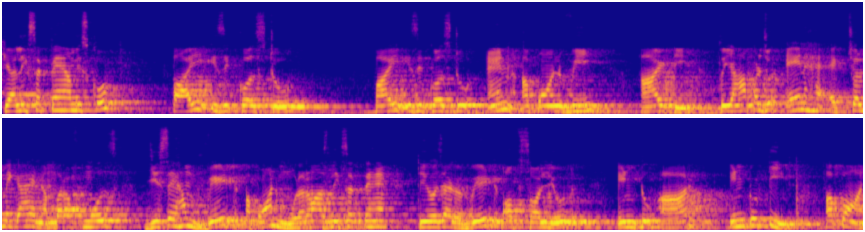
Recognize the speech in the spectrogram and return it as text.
क्या लिख सकते हैं हम इसको pi is equals to pi is equals to N upon V R T तो यहां पर जो एन है एक्चुअल में क्या है नंबर ऑफ मोल्स जिसे हम वेट अपॉन मोलर मास लिख सकते हैं तो ये हो जाएगा weight of solute into R into T upon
